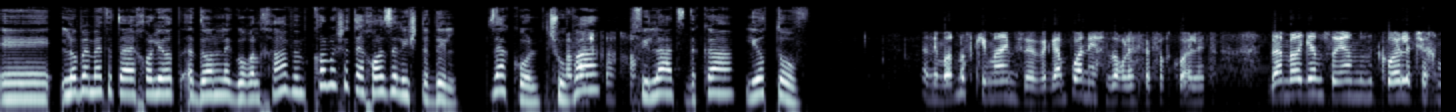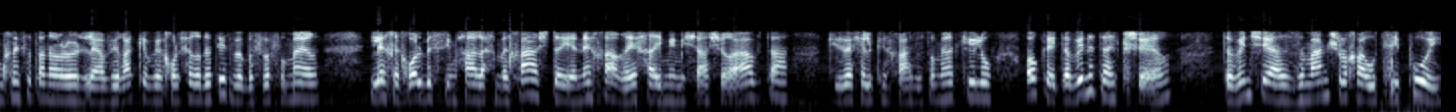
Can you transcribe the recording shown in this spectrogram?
אה, לא באמת אתה יכול להיות אדון לגורלך, וכל מה שאתה יכול זה להשתדל. זה הכל. תשובה, תפילה, צדקה, להיות טוב. אני מאוד מסכימה עם זה, וגם פה אני אחזור לספר קהלת. גם ברגע מסוים זה קהלת שמכניס אותנו לאווירה כביכול חרדתית, ובסוף אומר, לך אכול בשמחה לחמך, שתי עיניך, ראה חיים ממישה אשר אהבת, כי זה חלקך. זאת אומרת, כאילו, אוקיי, תבין את ההקשר, תבין שהזמן שלך הוא ציפוי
